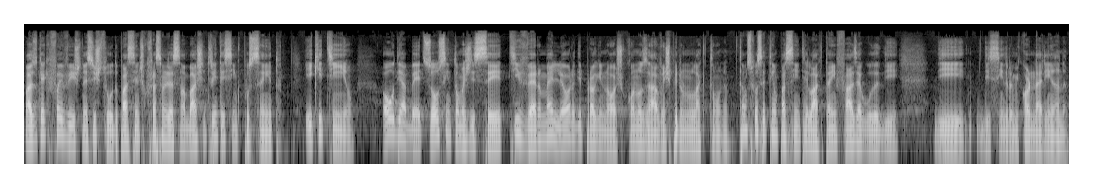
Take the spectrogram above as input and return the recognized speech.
Mas o que é que foi visto nesse estudo? Pacientes com fração de ejeção abaixo de 35% e que tinham ou diabetes ou sintomas de C tiveram melhora de prognóstico quando usavam espironolactona. Então, se você tem um paciente lá que está em fase aguda de, de, de, síndrome coronariana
